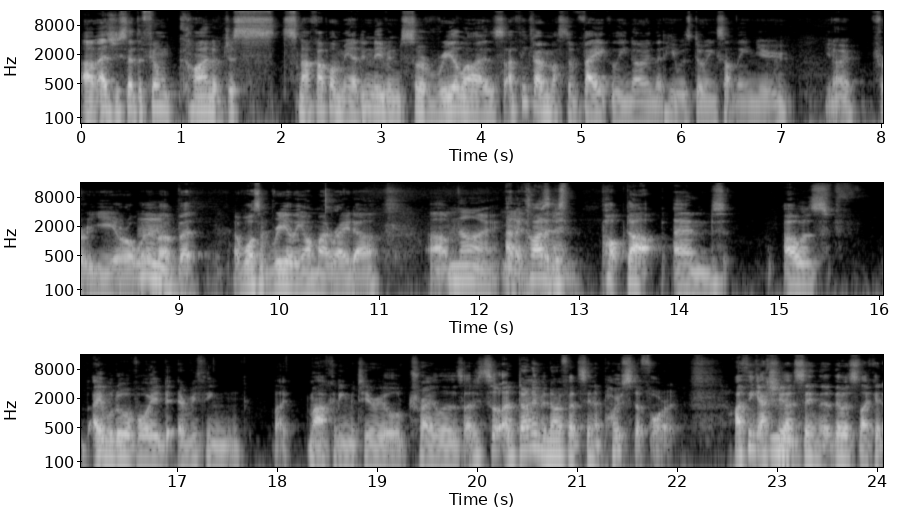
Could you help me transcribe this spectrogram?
Um, as you said, the film kind of just snuck up on me. I didn't even sort of realize. I think I must have vaguely known that he was doing something new, you know, for a year or whatever, but it wasn't really on my radar. Um, No, and yeah, it kind of just popped up, and I was able to avoid everything like marketing material, trailers. I just sort I don't even know if I'd seen a poster for it. I think actually Hmm. I'd seen that there was like an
